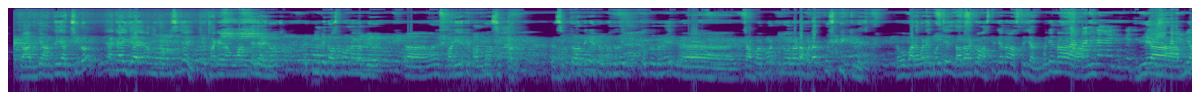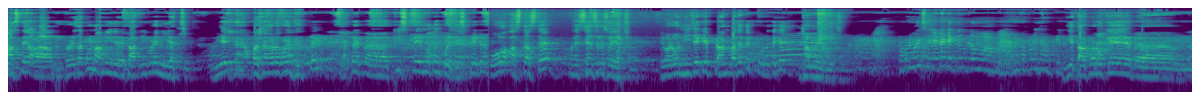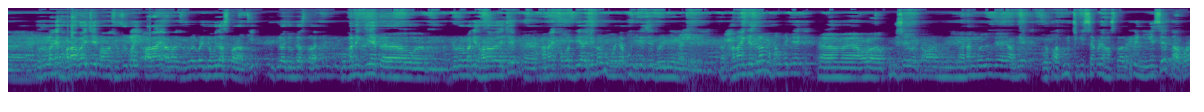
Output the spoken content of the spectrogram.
আনতে যাচ্ছিল, একাই যায়, আমি তো যাই, কেউ থাকে না, ও আনতে যায় রোজ। তিনটে দশ পনেরো নাগাদ বেরোয়। আমাদের বাড়ি হচ্ছে বাবুগঞ্জ শিবতলা। শিবতলা থেকে টোটো ধরে টোটো ধরে চাপার পর টোটোওয়ালাটা হঠাৎ খুব স্পিড তুলেছে। তো ও বারে বারে বলছে দাদা একটু আসতে চান আসতে চান। বলছে না আপনি দিয়ে আপনি আসতে ধরে থাকুন আমি তাড়াতাড়ি করে নিয়ে যাচ্ছি। দিয়ে আপাস নাগানো করে ঢুকতে একটা কি স্প্রের মতন করেছে। স্প্রেটা ও আস্তে আস্তে মানে সেন্সলেস হয়ে যাচ্ছিল। এবার ও নিজেকে প্রাণ বাঁচাতে টোটো থেকে ঝাঁপ মেরে দিয়েছে। তখন ছেলেটা ডেকে উঠল মা আমি তখনই ঝাঁপ দিলাম দিয়ে তারপর ওকে টোটোলাকে ধরা হয়েছে আমার শ্বশুরবাড়ি পাড়ায়, আমার শ্বশুরবাড়ি বাড়ি যোগদাস পাড়া আর কি যোগদাস পাড়ায় ওখানে গিয়ে টোটোলাকে ধরা হয়েছে থানায় খবর দেওয়া হয়েছিল মহিলা পুলিশ এসে ধরে নিয়ে গেছে। থানায় গেছিলাম, ওখান থেকে পুলিশে ম্যাডাম বললেন যে আগে প্রাথমিক চিকিৎসা করে হাসপাতাল থেকে নিয়ে এসে তারপর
